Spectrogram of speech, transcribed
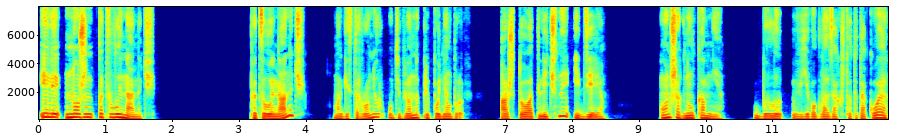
Или нужен поцелуй на ночь?» Поцелуй на ночь? Магистр Ронюр удивленно приподнял бровь. А что, отличная идея. Он шагнул ко мне. Было в его глазах что-то такое,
